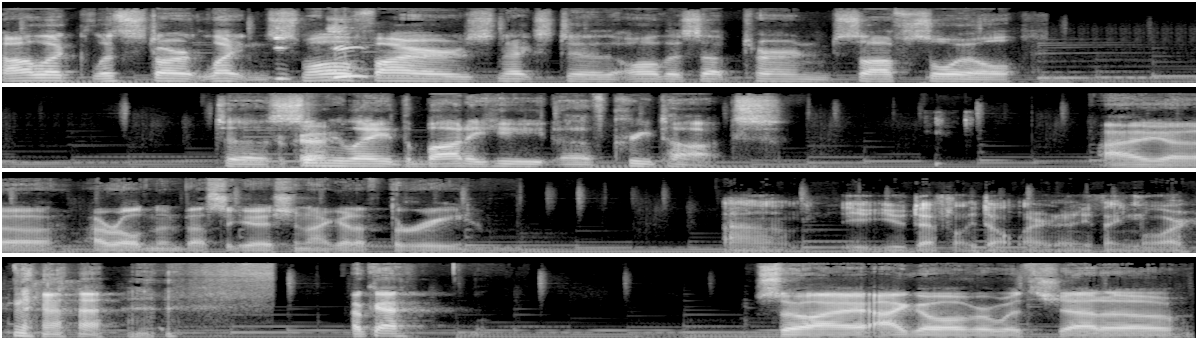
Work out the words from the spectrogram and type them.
Talik, let's start lighting small fires next to all this upturned soft soil to simulate the body heat of Kretoks. I uh I rolled an investigation. I got a three. Um, you, you definitely don't learn anything more. okay. So I I go over with Shadow.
